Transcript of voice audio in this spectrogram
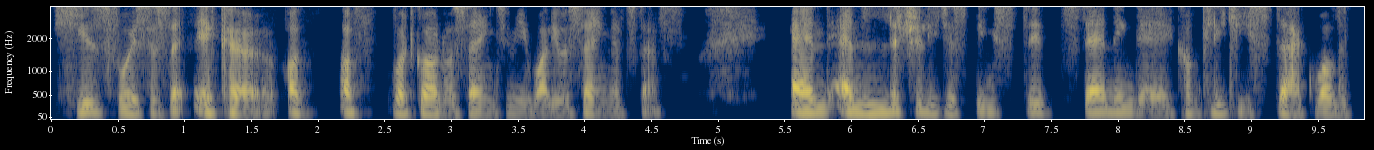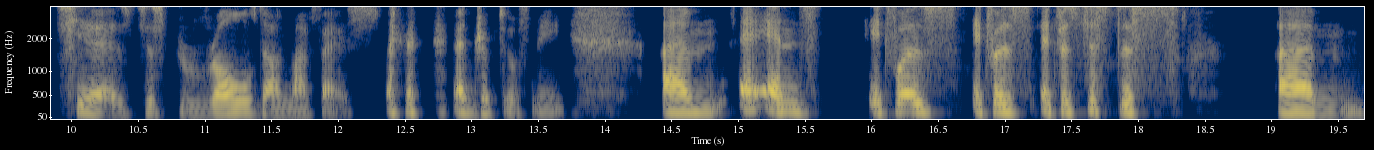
his voice as the echo of of what God was saying to me while he was saying that stuff and and literally just being st- standing there completely stuck while the tears just rolled down my face and dripped off me um, and it was it was it was just this um,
